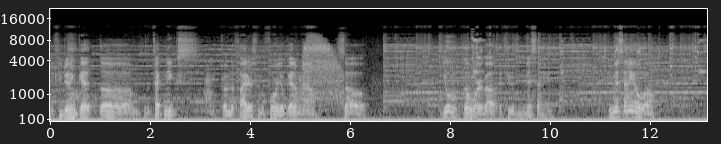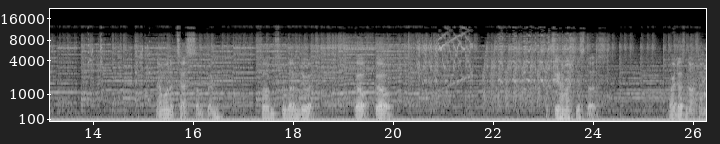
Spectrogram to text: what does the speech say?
If you didn't get the, the techniques from the fighters from before, you'll get them now. So, you'll don't worry about if you miss any. If you miss any, oh well. I want to test something, so I'm just gonna let him do it. Go, go. Let's see how much this does. Probably does nothing.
